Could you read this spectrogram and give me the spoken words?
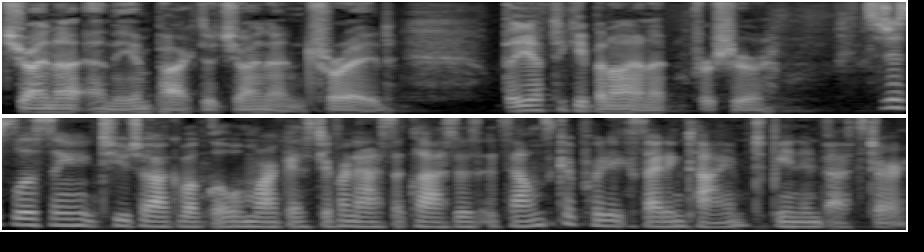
China and the impact of China and trade. They have to keep an eye on it for sure. So, just listening to you talk about global markets, different asset classes, it sounds like a pretty exciting time to be an investor.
